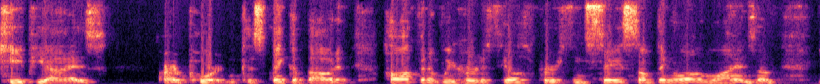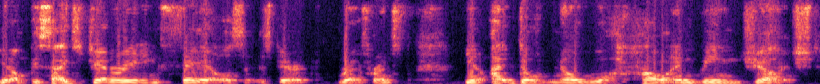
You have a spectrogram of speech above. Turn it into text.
KPIs are important. Because think about it, how often have we heard a salesperson say something along the lines of, you know, besides generating sales, as Derek referenced, you know, I don't know how I'm being judged.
